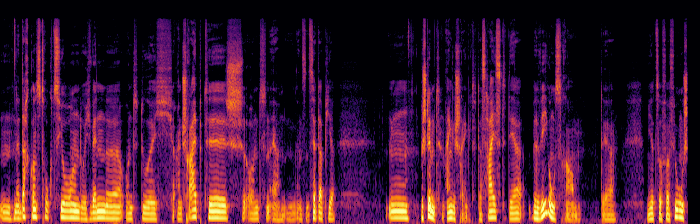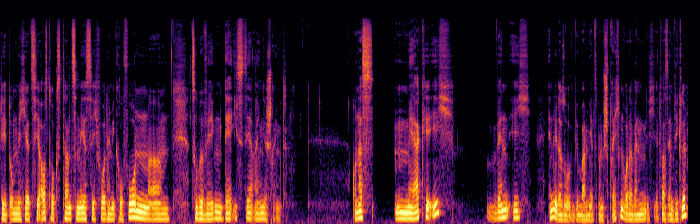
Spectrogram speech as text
eine Dachkonstruktion, durch Wände und durch einen Schreibtisch und naja, einen ganzen Setup hier hm, bestimmt eingeschränkt. Das heißt, der Bewegungsraum, der mir zur Verfügung steht, um mich jetzt hier ausdruckstanzmäßig vor dem Mikrofon ähm, zu bewegen, der ist sehr eingeschränkt. Und das merke ich, wenn ich entweder so wie beim jetzt beim Sprechen oder wenn ich etwas entwickle,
